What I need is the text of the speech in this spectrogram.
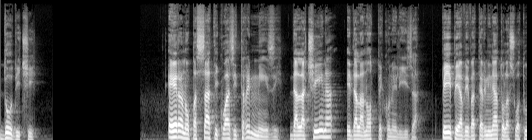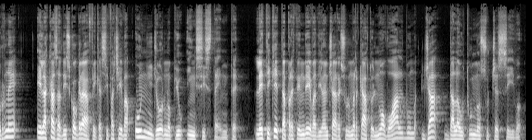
12. Erano passati quasi tre mesi dalla cena e dalla notte con Elisa. Pepe aveva terminato la sua tournée e la casa discografica si faceva ogni giorno più insistente. L'etichetta pretendeva di lanciare sul mercato il nuovo album già dall'autunno successivo.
